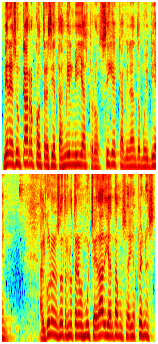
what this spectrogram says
Mira, es un carro con 300 mil millas, pero sigue caminando muy bien. Algunos de nosotros no tenemos mucha edad y andamos ahí apenas.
